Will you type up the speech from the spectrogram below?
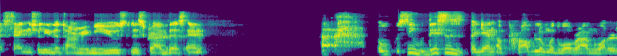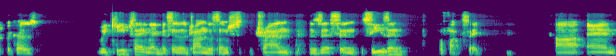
essentially the term you use to describe this and uh, see this is again a problem with wolverhampton wanderers because we keep saying like this is a transition transition season for fuck's sake. Uh, and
